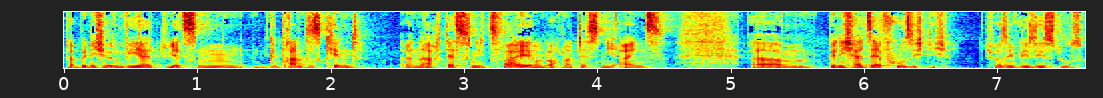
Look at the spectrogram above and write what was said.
Da bin ich irgendwie halt jetzt ein gebranntes Kind nach Destiny 2 und auch nach Destiny 1. Ähm, bin ich halt sehr vorsichtig. Ich weiß nicht, wie siehst du's?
